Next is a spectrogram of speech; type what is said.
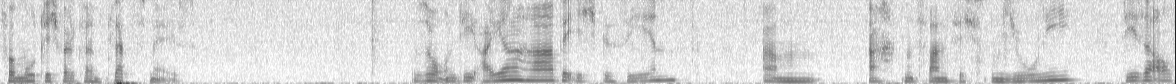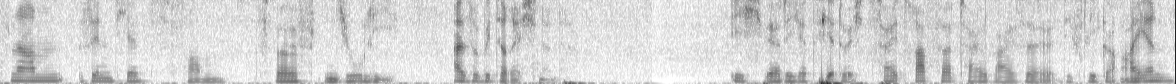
vermutlich weil kein Platz mehr ist. So, und die Eier habe ich gesehen am 28. Juni. Diese Aufnahmen sind jetzt vom 12. Juli. Also bitte rechnen. Ich werde jetzt hier durch Zeitraffer teilweise die Fliegereien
